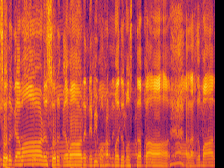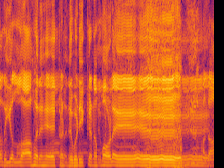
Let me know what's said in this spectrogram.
സ്വർഗമാണ് സ്വർഗമാണ് നബി മുഹമ്മദ് മുസ്തഫ. റഹ്മാൻ അള്ളാഹുനെ കണ്ടുപിടിക്കണം മോളെ. അതാ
